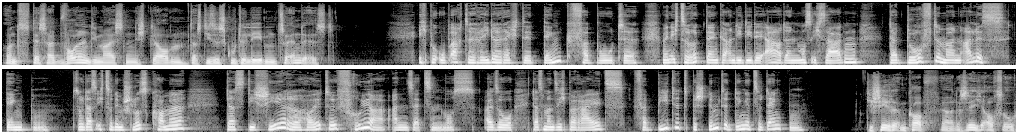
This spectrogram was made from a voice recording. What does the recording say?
und deshalb wollen die meisten nicht glauben, dass dieses gute Leben zu Ende ist. Ich beobachte regelrechte Denkverbote. Wenn ich zurückdenke an die DDR, dann muss ich sagen, da durfte man alles denken, so dass ich zu dem Schluss komme, dass die Schere heute früher ansetzen muss. Also, dass man sich bereits verbietet, bestimmte Dinge zu denken. Die Schere im Kopf, ja, das sehe ich auch so.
